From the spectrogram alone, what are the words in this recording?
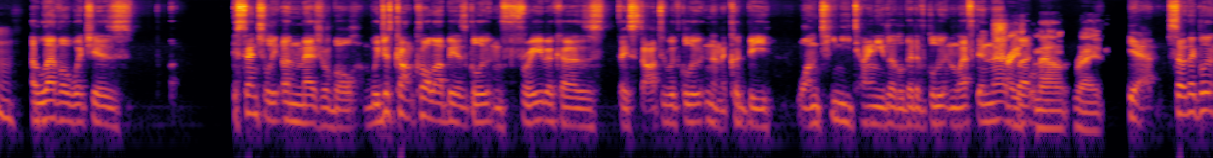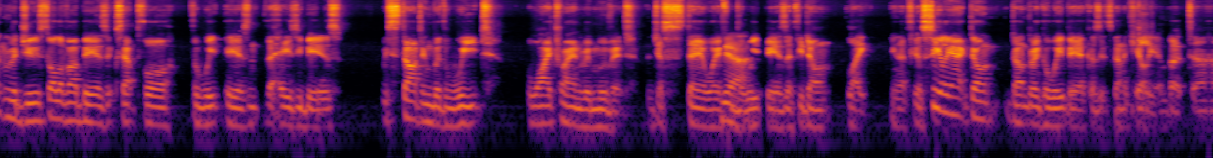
Hmm. a level which is essentially unmeasurable. We just can't call our beers gluten free because they started with gluten and there could be one teeny tiny little bit of gluten left in there. Trace But amount, right? yeah, so they're gluten reduced, all of our beers except for the wheat beers and the hazy beers. We're starting with wheat. Why try and remove it? Just stay away from Yeah. the wheat beers if you don't like, you know, if you're celiac, don't don't drink a wheat beer because it's going to kill you. But uh,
